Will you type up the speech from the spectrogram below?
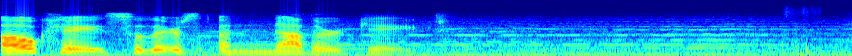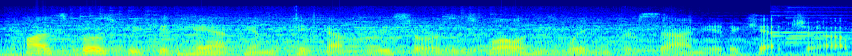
Okay, so there's another gate. Well, I suppose we could have him pick up resources while he's waiting for Sanya to catch up.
